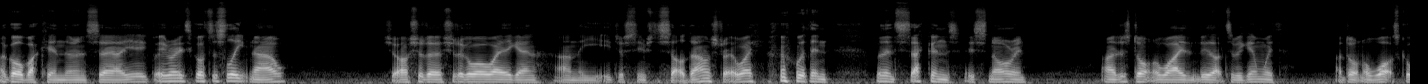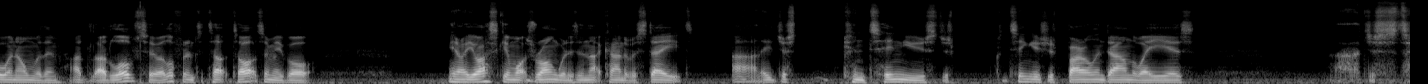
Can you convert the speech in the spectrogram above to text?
I go back in there and say, "Are you, are you ready to go to sleep now?" Or should I should I go away again? And he, he just seems to settle down straight away within within seconds. He's snoring. I just don't know why he didn't do that to begin with. I don't know what's going on with him. I'd I'd love to. I'd love for him to t- talk to me, but you know, you ask him what's wrong when he's in that kind of a state, and he just continues, just continues just barreling down the way he is. I just,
